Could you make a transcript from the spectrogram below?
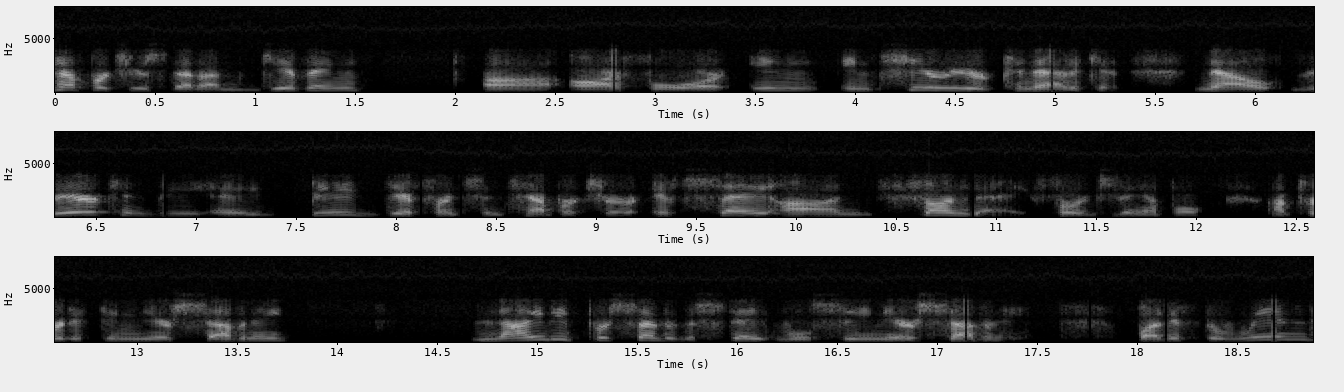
temperatures that I'm giving uh, are for in interior Connecticut. Now, there can be a big difference in temperature. If, say, on Sunday, for example, I'm predicting near 70, 90% of the state will see near 70. But if the wind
